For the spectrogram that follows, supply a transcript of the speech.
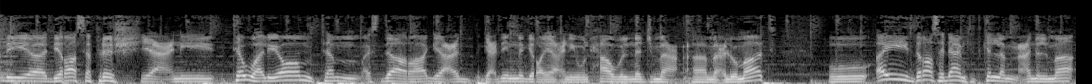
هذه دراسة فريش يعني توها اليوم تم إصدارها. قاعد قاعدين نقرأ يعني ونحاول نجمع آه، معلومات. وأي دراسة دائما تتكلم عن الماء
